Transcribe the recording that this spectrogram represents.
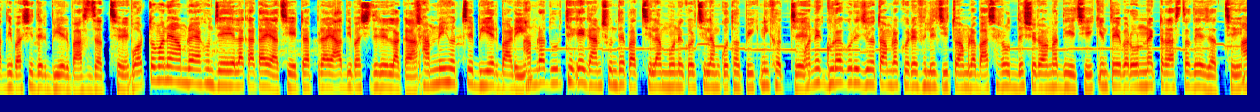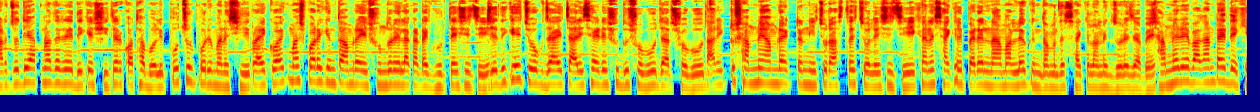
আদিবাসীদের বিয়ের বাস যাচ্ছে। বর্তমানে আমরা এখন যে এলাকাটায় আছি, এটা প্রায় আদিবাসীদের এলাকা। সামনেই হচ্ছে বিয়ের বাড়ি। আমরা দূর থেকে গান শুনতে পাচ্ছিলাম, মনে করছিলাম কোথাও পিকনিক হচ্ছে। অনেক ঘোরাঘুরি যেহেতু আমরা করে ফেলেছি, তো আমরা বাসার উদ্দেশ্যে রওনা দিয়েছি, কিন্তু এবার অন্য একটা রাস্তা দিয়ে যাচ্ছি। আর যদি আপনাদের এদিকে শীতের কথা বলি, প্রচুর পরিমাণে শীত। প্রায় কয়েক মাস পরে কিন্তু আমরা এই সুন্দর এলাকাটায় ঘুরতে এসেছি। যেদিকেই চোখ যায়, চারি সাইডে শুধু সবুজ আর সবুজ। তার একটু সামনে আমরা একটা নিচু রাস্তায় চলে এসেছি। এখানে সাইকেল প্যাডেল না মারলেও কিন্তু আমাদের সাইকেল অনেক জোরে যাবে। সামনের এই বাগানটায় দেখি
